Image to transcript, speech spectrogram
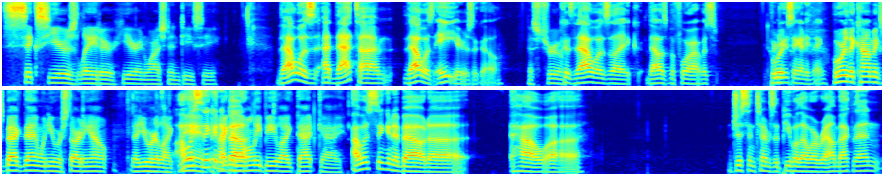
six years later here in Washington D.C. That was at that time. That was eight years ago That's true. because that was like that was before I was Who were- producing anything. Who were the comics back then when you were starting out that you were like, I was thinking I about- could only be like that guy. I was thinking about uh, how uh, just in terms of people that were around back then,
